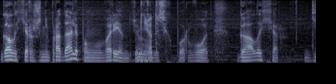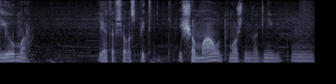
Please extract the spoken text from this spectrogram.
Галлахера же не продали, по-моему, в аренду Нет. до сих пор. Вот. Галлахер, Гилмор. И это все воспитанники. Еще Маунт можно над ними. М-м,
